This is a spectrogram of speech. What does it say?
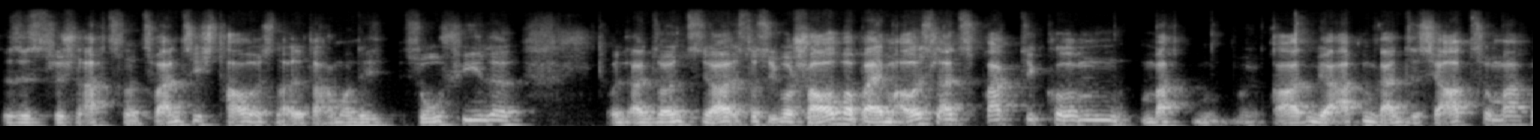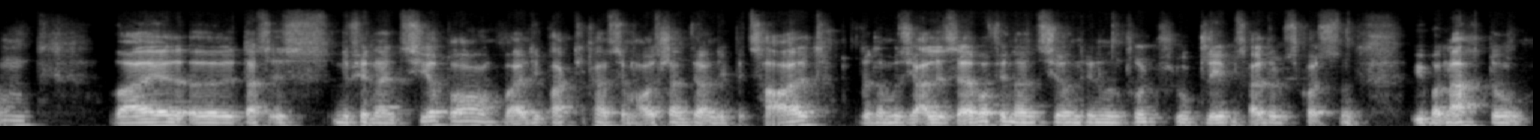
Das ist zwischen 18.000 und 20.000. Also da haben wir nicht so viele. Und ansonsten, ja, ist das überschaubar. Beim Auslandspraktikum macht, raten wir ab, ein ganzes Jahr zu machen, weil äh, das ist nicht finanzierbar, weil die Praktika im Ausland werden nicht bezahlt. Und dann muss ich alles selber finanzieren, Hin- und Rückflug, Lebenshaltungskosten, Übernachtung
